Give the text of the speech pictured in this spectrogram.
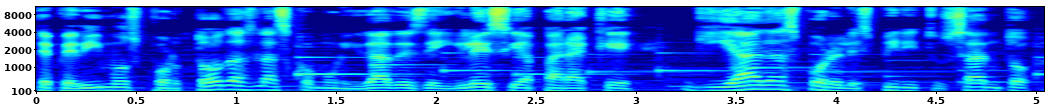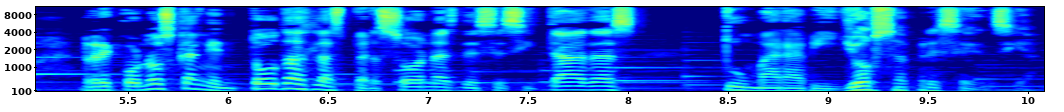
te pedimos por todas las comunidades de iglesia para que, guiadas por el Espíritu Santo, reconozcan en todas las personas necesitadas tu maravillosa presencia.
